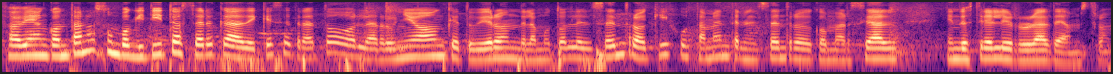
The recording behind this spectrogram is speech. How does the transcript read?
Fabián, contanos un poquitito acerca de qué se trató la reunión que tuvieron de la Mutual del Centro aquí justamente en el Centro de Comercial Industrial y Rural de Armstrong.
